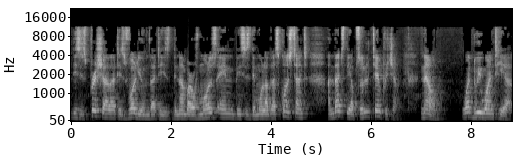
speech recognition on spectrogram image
this is pressure, that is volume, that is the number of moles, and this is the molar gas constant, and that's the absolute temperature. Now, what do we want here?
